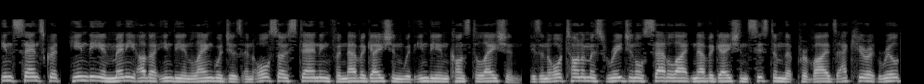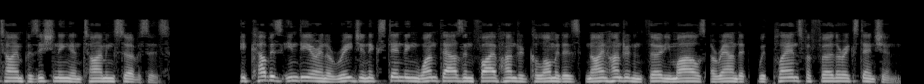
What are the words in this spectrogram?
in Sanskrit, Hindi and many other Indian languages and also standing for Navigation with Indian Constellation, is an autonomous regional satellite navigation system that provides accurate real-time positioning and timing services. It covers India and a region extending 1,500 kilometers (930 miles) around it, with plans for further extension.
